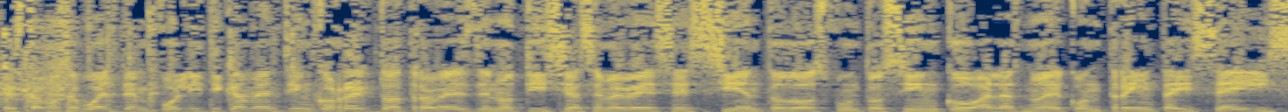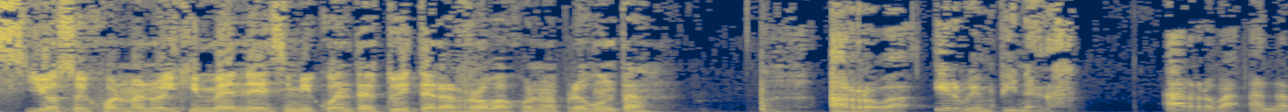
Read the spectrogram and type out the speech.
Estamos de vuelta en Políticamente Incorrecto a través de Noticias MBS 102.5 a las 9.36. Yo soy Juan Manuel Jiménez y mi cuenta de Twitter arroba Juanma Pregunta. Arroba Irving Pineda. Arroba Ana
